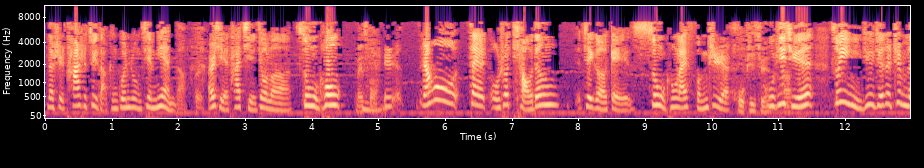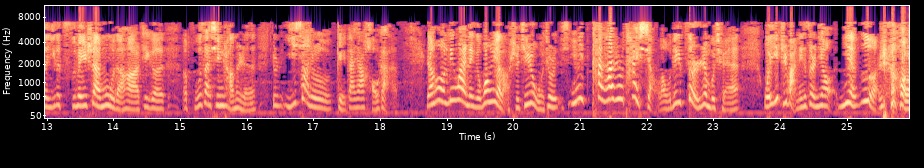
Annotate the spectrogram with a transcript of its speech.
那是他是最早跟观众见面的，对，而且他解救了孙悟空，没错。然后在我说挑灯这个给孙悟空来缝制虎皮裙，虎皮裙，所以你就觉得这么一个慈眉善目的哈，这个呃菩萨心肠的人，就是一下就给大家好感。然后另外那个汪月老师，其实我就是因为看他就是太小了，我那个字儿认不全，我一直把那个字儿念念恶，然后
